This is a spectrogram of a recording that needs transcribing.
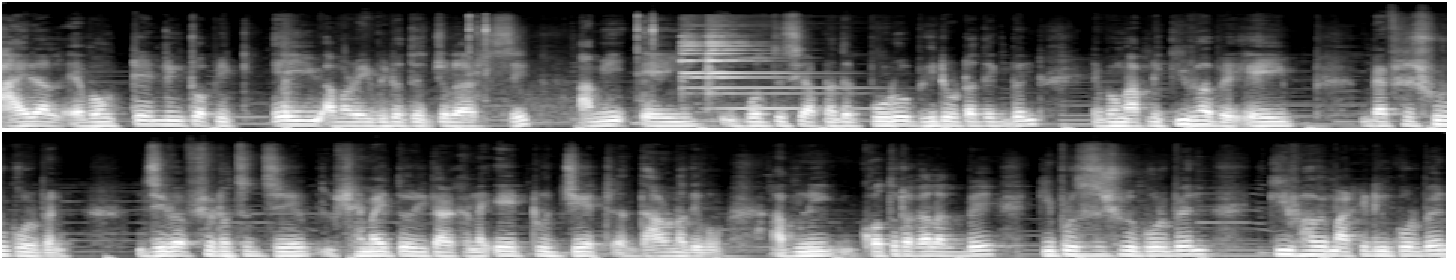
ভাইরাল এবং ট্রেন্ডিং টপিক এই, আমার এই ভিডিওতে চলে আসছি। আমি এই বলতেছি আপনাদের পুরো ভিডিওটা দেখবেন এবং আপনি কীভাবে এই ব্যবসা শুরু করবেন। যে ব্যবসাটা হচ্ছে যে সেমাই তৈরি কারখানা এ টু জেড ধারণা দেব। আপনি কত টাকা লাগবে, কি প্রসেস শুরু করবেন, কীভাবে মার্কেটিং করবেন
